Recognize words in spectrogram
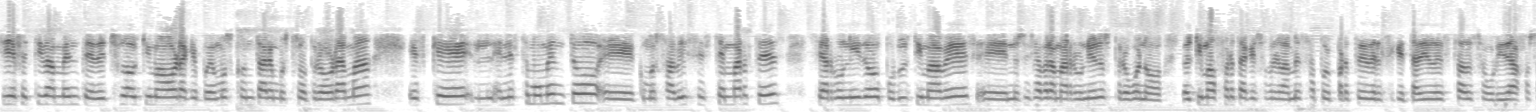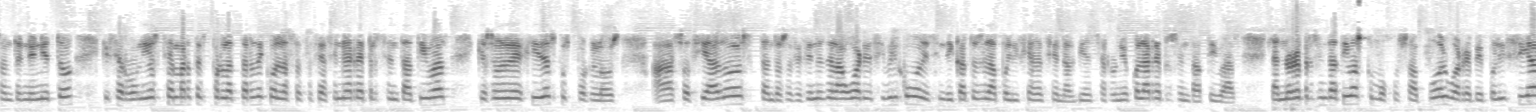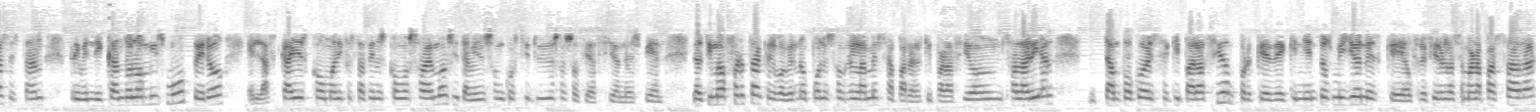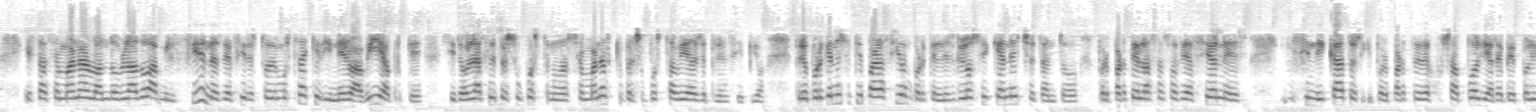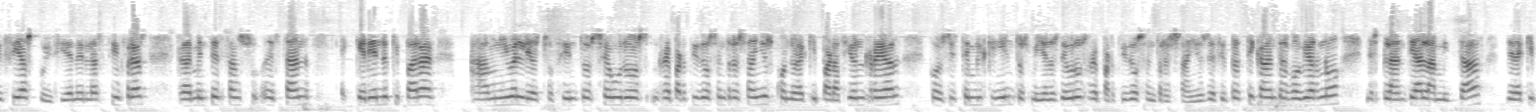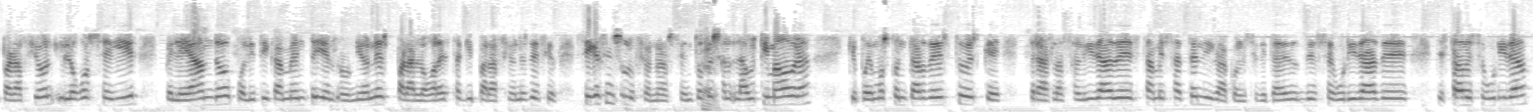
Sí, efectivamente. De hecho, la última hora que podemos contar en vuestro programa es que en este momento, eh, como sabéis, este martes se ha reunido por última vez, eh, no sé si habrá más reuniones, pero bueno, la última oferta que sobre la mesa por parte del secretario de Estado de Seguridad, José Antonio Nieto, que se reunió este martes por la tarde con las asociaciones representativas que son elegidas pues por los asociados, tanto asociaciones de la Guardia Civil como de sindicatos de la Policía Nacional. Bien, se reunió con las representativas. Las no representativas como Jusapol, Guardia Policías están reivindicando lo mismo, pero en las calles como manifestaciones, como sabemos, y también son constituidos asociaciones. Bien, la última oferta que el Gobierno pone sobre la mesa para la equiparación salarial tampoco es equiparación, porque de 500 millones que ofrecieron la semana pasada, esta semana lo han doblado a 1.100. Es decir, esto demuestra que dinero había, porque si doblas el presupuesto en unas semanas, ¿qué presupuesto había desde el principio? Pero ¿por qué no es equiparación? Porque el desglose que han hecho tanto por parte de las asociaciones y sindicatos y por parte de Jusapol y ARP Policías coinciden en las cifras, realmente están, están queriendo equiparar a un nivel de 800 euros repartidos en tres años, cuando la equiparación real consiste en 1.500 millones de euros repartidos en tres años. Es decir, prácticamente el Gobierno les plantea la mitad de la equiparación y luego seguir peleando políticamente y en reuniones para lograr esta equiparación. Es decir, sigue sin solucionarse. Entonces, Claro. la última hora que podemos contar de esto es que tras la salida de esta mesa técnica con el secretario de Seguridad de, de Estado de Seguridad,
